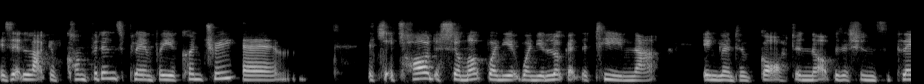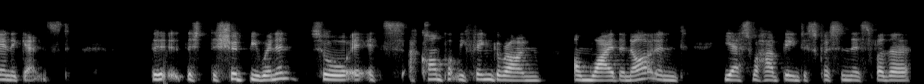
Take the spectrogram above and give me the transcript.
is it lack of confidence playing for your country? Um, it's it's hard to sum up when you when you look at the team that England have got and the oppositions playing against. They, they, they should be winning. So it, it's I can't put my finger on on why they're not. And yes, we have been discussing this for the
